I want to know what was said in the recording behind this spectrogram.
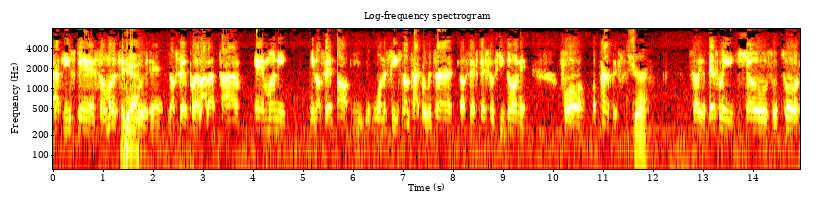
after you spend so much into Yeah. it, and you know, what I'm saying put a lot of time and money, you know, what I'm saying thought you want to see some type of return. You know, what I'm saying especially if you're doing it for a purpose. Sure. So yeah, definitely shows or tour.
